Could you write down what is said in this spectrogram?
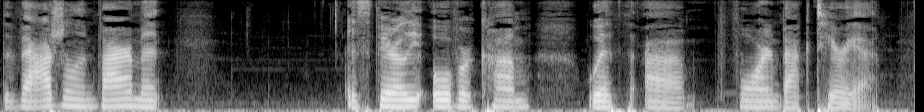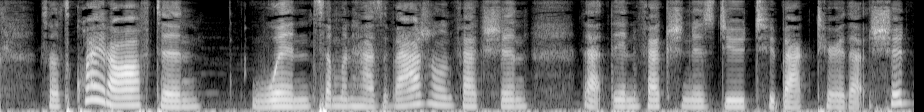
the vaginal environment is fairly overcome with um, foreign bacteria. So it's quite often when someone has a vaginal infection that the infection is due to bacteria that should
